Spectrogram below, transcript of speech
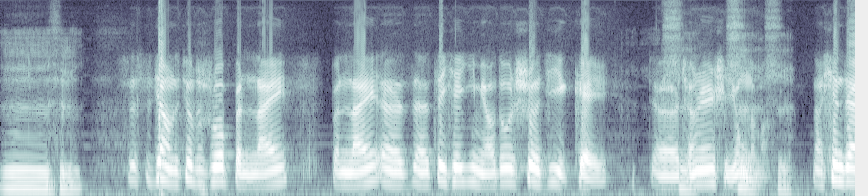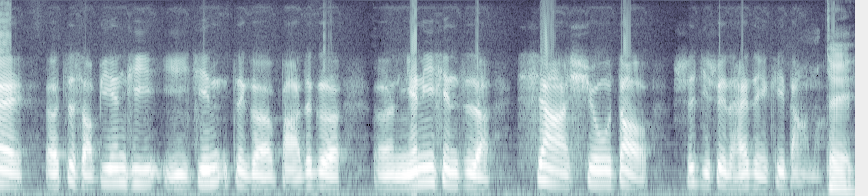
嗯哼，是是这样的，就是说本来本来呃呃这些疫苗都是设计给呃成人使用的嘛。是，是那现在呃至少 B N T 已经这个把这个呃年龄限制啊下修到十几岁的孩子也可以打嘛。对，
